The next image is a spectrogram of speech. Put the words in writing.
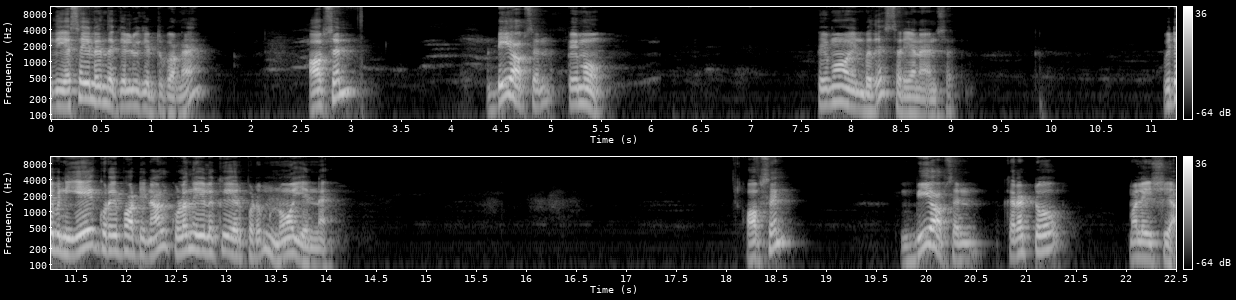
இது எஸ்ஐயில் இந்த கேள்வி கேட்டிருக்காங்க. ஆப்ஷன் டி ஆப்ஷன் பெமோ பெமோ என்பது சரியான ஆன்சர் விட்டமின் ஏ குறைபாட்டினால் குழந்தைகளுக்கு ஏற்படும் நோய் என்ன? ஆப்ஷன் பி ஆப்ஷன் கரெக்டோ மலேசியா.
